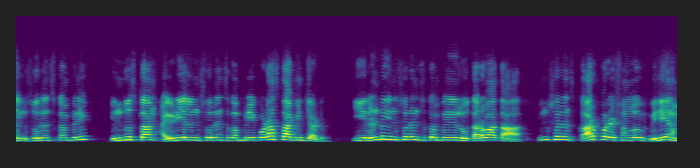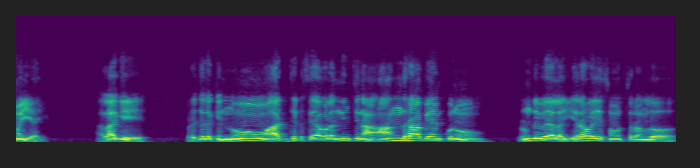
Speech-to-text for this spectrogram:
insurance company Hindustan ideal insurance company కూడా స్థాపించాడు. ఈ రెండు ఇన్సూరెన్స్ కంపెనీలు తర్వాత ఇన్సూరెన్స్ కార్పొరేషన్లో విలీనమయ్యాయి. అలాగే ప్రజలకు ఎన్నో ఆర్థిక సేవలు అందించిన ఆంధ్ర బ్యాంకును రెండు వేల ఇరవై సంవత్సరంలో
